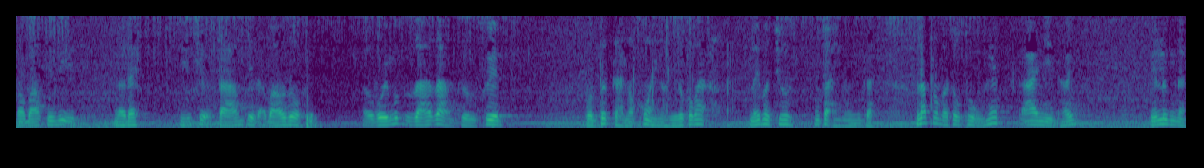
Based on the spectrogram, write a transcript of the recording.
Và báo quý vị là đây 9 triệu 8 thì đã báo rồi. À, với mức giá giảm thường xuyên. Còn tất cả nó không ảnh hưởng gì đâu các bạn lấy mà chơi không phải ảnh hưởng gì cả. Lắp nó vào trong thùng hết ai nhìn thấy. Cái lưng này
